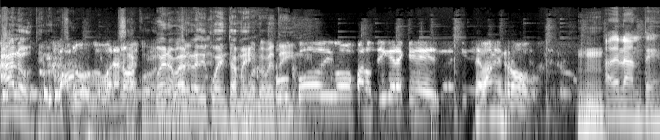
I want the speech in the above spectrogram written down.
Aló. Saludos, buenas noches. Saco, Bueno, va al radio y cuéntame. Un código para los tigres que se van en rojo. Adelante.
